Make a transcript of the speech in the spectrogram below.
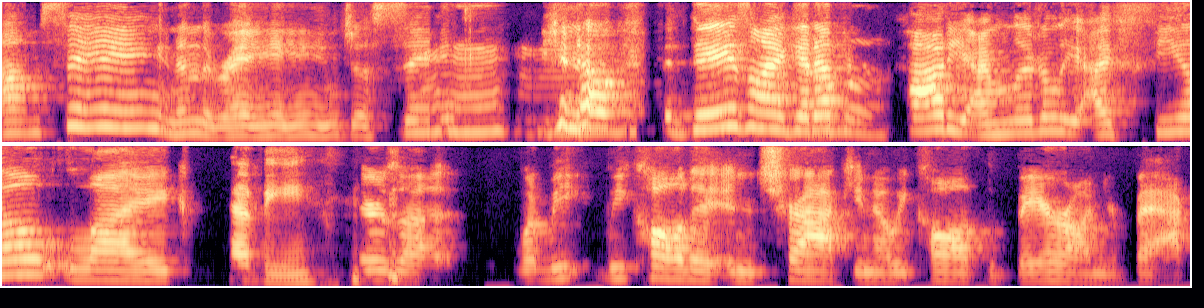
I'm singing in the rain, just sing. Mm-hmm. You know, the days when I get up and potty, I'm literally, I feel like heavy. there's a what we we called it in track. You know, we call it the bear on your back.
